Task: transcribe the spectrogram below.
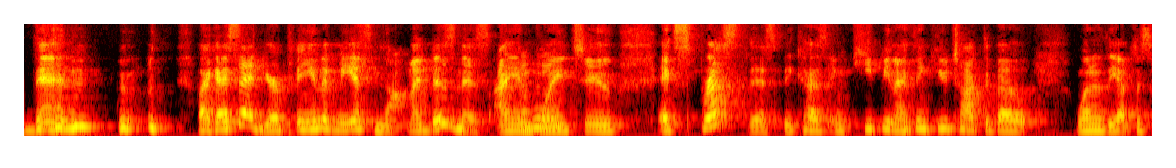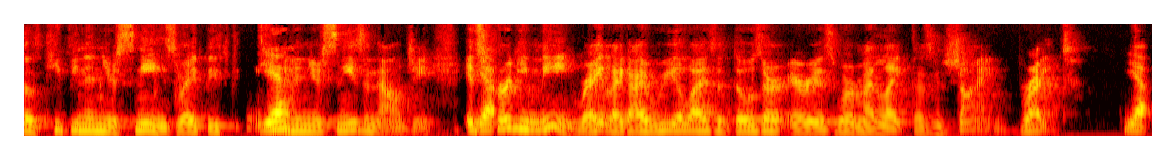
then like I said, your opinion of me is not my business. I am Mhm. going to express this because in keeping, I think you talked about one of the episodes, keeping in your sneeze, right? The keeping Yeah. in your sneeze analogy. It's Yep. hurting me, right? Like I realize that those are areas where my light doesn't shine bright. Yep.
